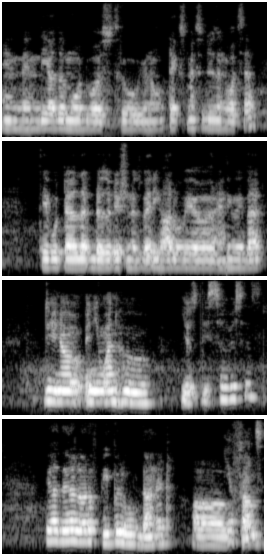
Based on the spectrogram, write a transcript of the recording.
and then the other mode was through you know text messages and WhatsApp. They would tell that dissertation is very hard over here and things like that. Do you know anyone who used these services? Yeah, there are a lot of people who've done it. Uh, Your some- friends?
